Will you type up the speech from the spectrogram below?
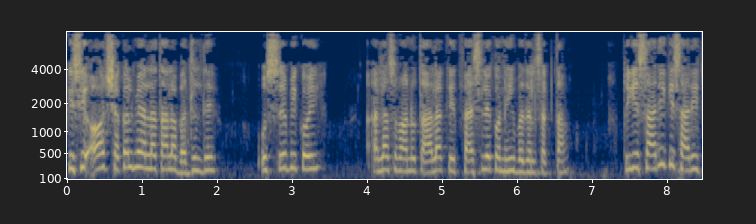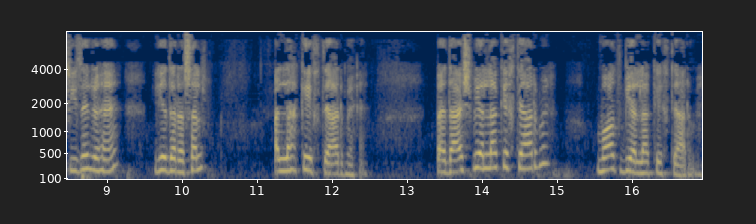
کسی اور شکل میں اللہ تعالیٰ بدل دے۔ اس سے بھی کوئی اللہ سبحان تعالیٰ کے فیصلے کو نہیں بدل سکتا۔ تو یہ ساری کی ساری چیزیں جو ہیں، یہ دراصل اللہ کے اختیار میں ہے پیدائش بھی اللہ کے اختیار میں، موت بھی اللہ کے اختیار میں۔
